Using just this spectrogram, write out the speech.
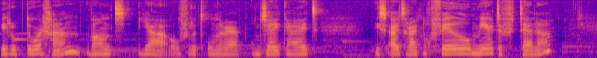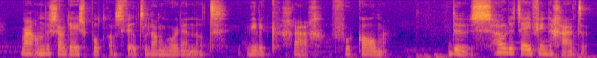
weer op doorgaan. Want ja, over het onderwerp onzekerheid is uiteraard nog veel meer te vertellen. Maar anders zou deze podcast veel te lang worden en dat wil ik graag voorkomen. Dus houd het even in de gaten.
